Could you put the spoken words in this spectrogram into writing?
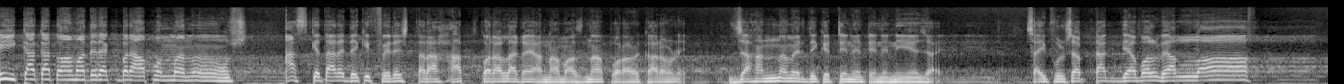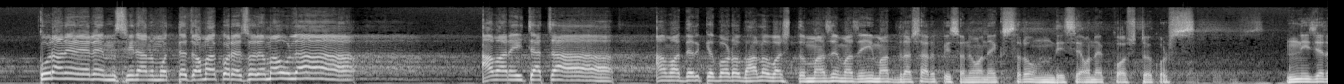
এই কাকা তো আমাদের একবার আপন মানুষ। আজকে তারে দেখি ফেরেশ তারা হাত করা লাগায় নামাজ না পড়ার কারণে জাহান্নামের দিকে টেনে টেনে নিয়ে যায়। সাইফুল সাহেব টাক দিয়া বলবে, আল্লাহ, কোরআনের এলেম সিনার মধ্যে জমা করে রে মাওলা। আমার এই চাচা আমাদেরকে বড় ভালোবাসত, মাঝে মাঝে এই মাদ্রাসার পিছনে অনেক শ্রম দিছে, অনেক কষ্ট করছে। নিজের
